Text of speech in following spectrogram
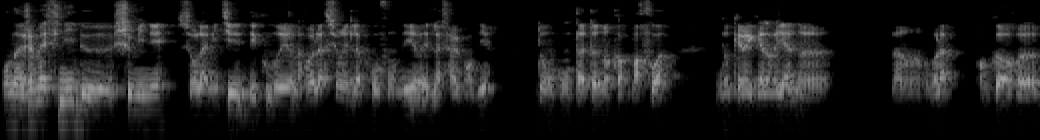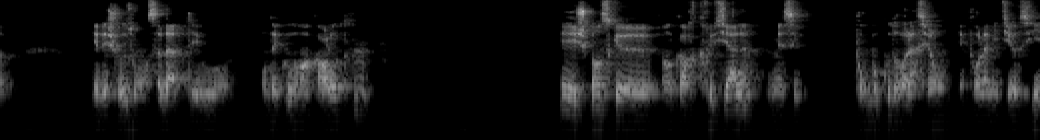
On n'a jamais fini de cheminer sur l'amitié, de découvrir la relation et de l'approfondir et de la faire grandir. Donc on tâtonne encore parfois. Donc avec Adrienne, euh, ben voilà, encore euh, il y a des choses où on s'adapte et où on découvre encore l'autre. Mm. Et je pense que encore crucial, mais c'est pour beaucoup de relations et pour l'amitié aussi,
